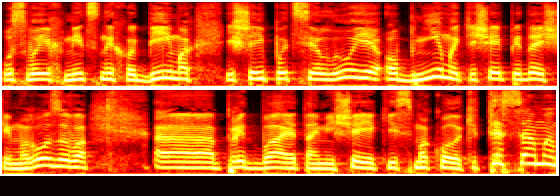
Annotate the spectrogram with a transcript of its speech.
у своїх міцних обіймах, і ще й поцілує, обніметь, і ще й піде, ще й морозова е, придбає там і ще якісь смаколики. Те саме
